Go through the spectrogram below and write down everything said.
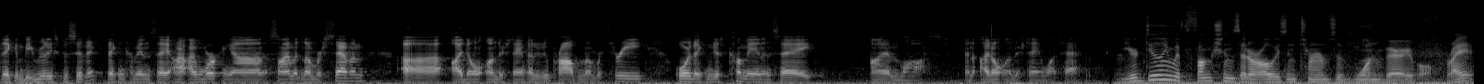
they can be really specific. They can come in and say, I- am working on assignment number seven. Uh, I don't understand how to do problem number three. Or they can just come in and say, I am lost and I don't understand what's happening. You're dealing with functions that are always in terms of one variable, right?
